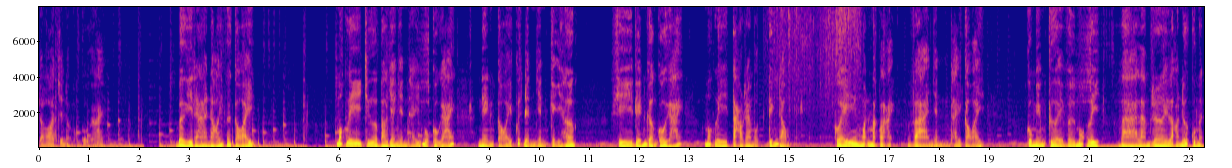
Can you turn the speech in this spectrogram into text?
Đó chính là một cô gái Bagheera nói với cậu ấy. Mowgli chưa bao giờ nhìn thấy một cô gái nên cậu ấy quyết định nhìn kỹ hơn. Khi đến gần cô gái, Mowgli tạo ra một tiếng động. Cô ấy ngoảnh mặt lại và nhìn thấy cậu ấy. Cô mỉm cười với Mowgli và làm rơi lọ nước của mình.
